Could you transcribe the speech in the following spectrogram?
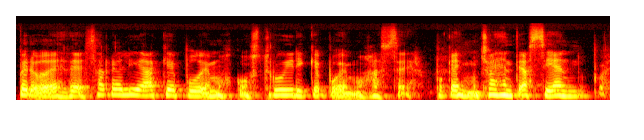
pero desde esa realidad qué podemos construir y qué podemos hacer, porque hay mucha gente haciendo. Pues.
